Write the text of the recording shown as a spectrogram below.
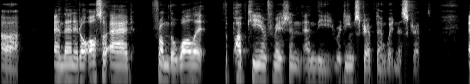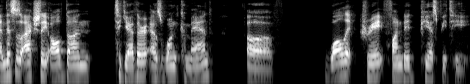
Uh, and then it'll also add from the wallet the pub key information and the redeem script and witness script. And this is actually all done together as one command of wallet create funded PSBT.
